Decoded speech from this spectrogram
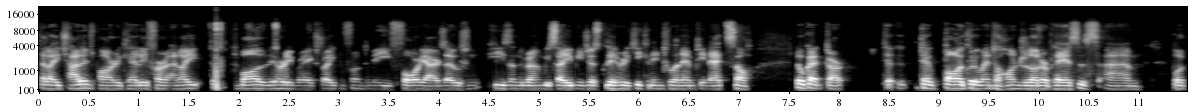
that I challenge Padraig Kelly for, and I the, the, ball literally breaks right in front of me, four yards out, and he's on the ground beside me, just literally kicking into an empty net. So look at the, the ball could have went to hundred other places, um, but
